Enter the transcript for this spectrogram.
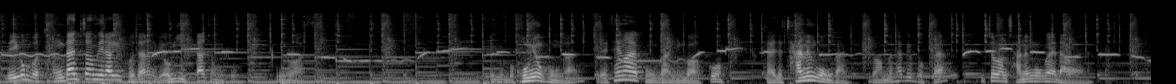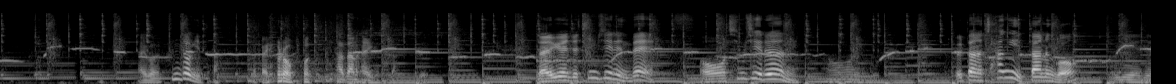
근데 이건 뭐 장단점이라기보다는 여기 있다 정도인 것 같습니다. 여기 뭐 공용 공간, 네, 생활 공간인 것 같고 자 이제 자는 공간 이거 한번 살펴볼까요? 하면 자는 공간에 나와요. 아 이거 흔적이 있다. 잠깐 여러 번 닫아놔야겠다. 네. 자 이게 이제 침실인데 어, 침실은 어, 일단은 창이 있다는 거 그게 이제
